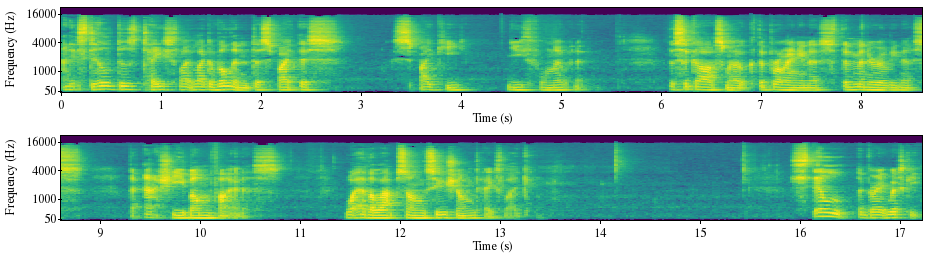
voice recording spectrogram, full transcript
and it still does taste like Lagavulin despite this spiky, youthful note in it. The cigar smoke, the brininess, the mineraliness, the ashy bonfireness, whatever Lapsang Souchong tastes like. Still a great whiskey.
